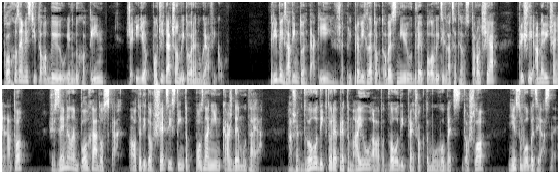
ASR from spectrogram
plochozemisti to odbijú jednoducho tým, že ide o počítačom vytvorenú grafiku. Príbeh za týmto je taký, že pri prvých letoch do vesmíru v druhej polovici 20. storočia prišli Američania na to, že Zem je len plochá doska a odtedy to všetci s týmto poznaním každému taja. Avšak dôvody, ktoré preto majú, alebo dôvody, prečo k tomu vôbec došlo, nie sú vôbec jasné.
